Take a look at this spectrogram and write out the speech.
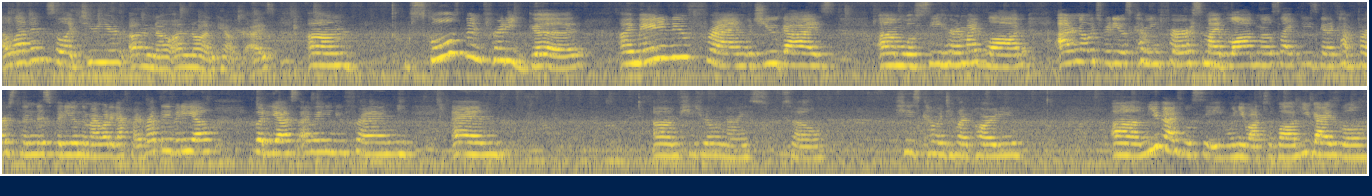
11, so like two years, I don't know, I don't know how to count guys. Um, school's been pretty good. I made a new friend, which you guys um, will see her in my vlog. I don't know which video is coming first. My vlog most likely is going to come first, then this video, and then my what I got for my birthday video. But yes, I made a new friend, and um, she's really nice. So she's coming to my party. Um, you guys will see when you watch the vlog. You guys will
